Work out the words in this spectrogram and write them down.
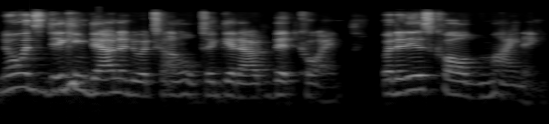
No one's digging down into a tunnel to get out Bitcoin, but it is called mining.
